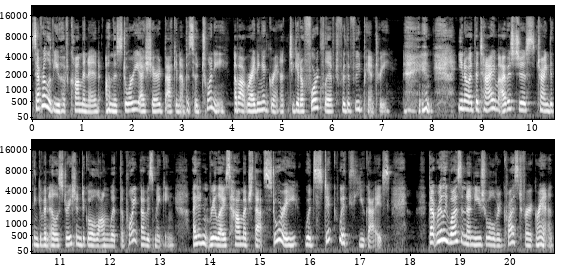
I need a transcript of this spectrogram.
Several of you have commented on the story I shared back in episode 20 about writing a grant to get a forklift for the food pantry. and, you know, at the time, I was just trying to think of an illustration to go along with the point I was making. I didn't realize how much that story would stick with you guys. That really was an unusual request for a grant,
